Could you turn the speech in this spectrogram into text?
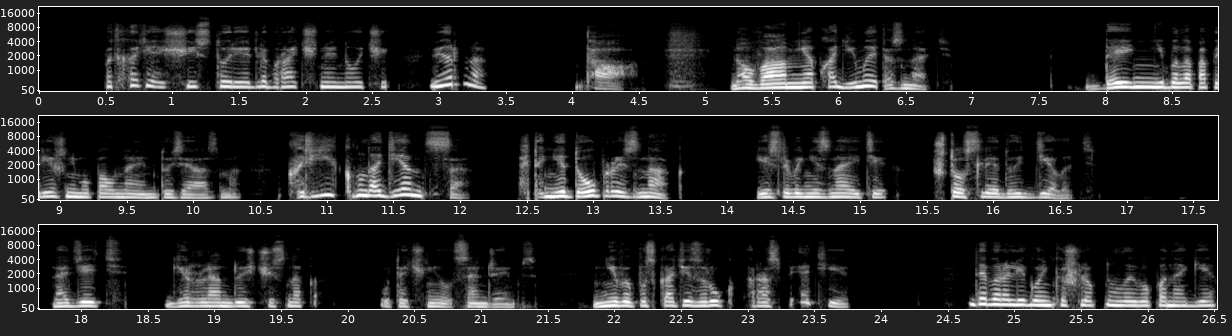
— Подходящая история для брачной ночи, верно? — Да, но вам необходимо это знать. Дэнни была по-прежнему полна энтузиазма. Крик младенца — это недобрый знак, если вы не знаете, что следует делать. — Надеть гирлянду из чеснока? — уточнил Сент-Джеймс. — Не выпускать из рук распятие? Дебора легонько шлепнула его по ноге.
